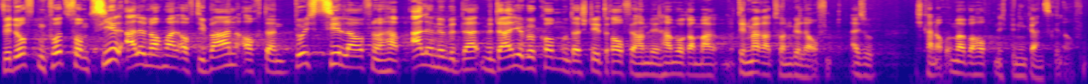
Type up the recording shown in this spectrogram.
Wir durften kurz vorm Ziel alle nochmal auf die Bahn, auch dann durchs Ziel laufen und haben alle eine Medaille bekommen und da steht drauf, wir haben den Hamburger Mar den Marathon gelaufen. Also ich kann auch immer behaupten, ich bin ihn ganz gelaufen.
